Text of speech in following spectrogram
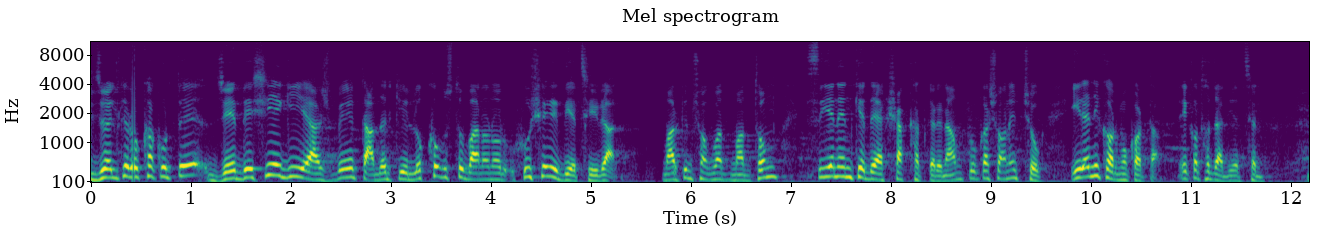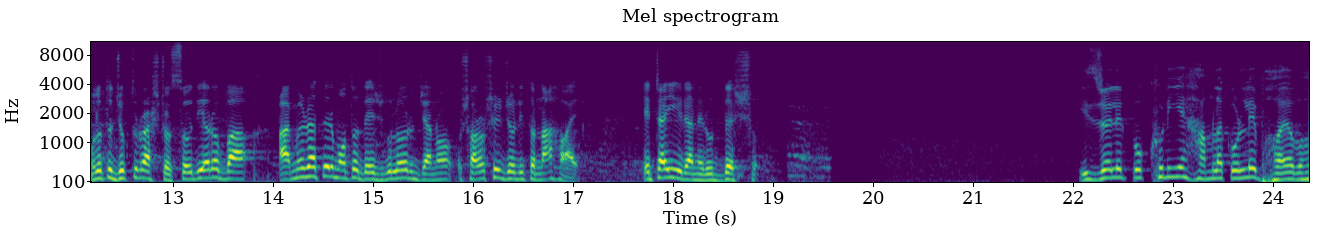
ইসরায়েলকে রক্ষা করতে যে দেশই এগিয়ে আসবে তাদেরকে লক্ষ্যবস্তু বানানোর হুঁশিয়ারি দিয়েছে ইরান? মার্কিন সংবাদ মাধ্যম সিএনএনকে দেয়া এক সাক্ষাৎকারে নাম প্রকাশ অনিচ্ছুক ইরানি কর্মকর্তা কথা জানিয়েছেন। মূলত যুক্তরাষ্ট্র, সৌদি আরব বা আমিরাতের মতো দেশগুলোর যেন সরাসরি জড়িত না হয়, এটাই ইরানের উদ্দেশ্য। ইসরায়েলের পক্ষ নিয়ে হামলা করলে ভয়াবহ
